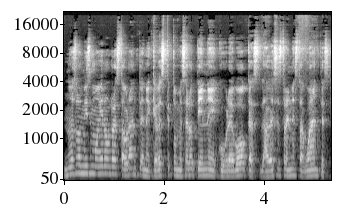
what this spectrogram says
No es lo mismo ir a un restaurante en el que ves que tu mesero tiene cubrebocas, a veces traen hasta guantes,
